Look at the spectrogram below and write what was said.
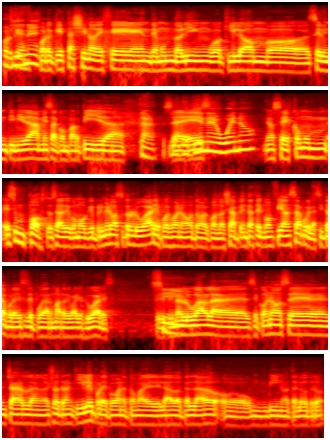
¿Por Tiene- qué? Porque está lleno de gente, mundo lingüe, quilombo, cero intimidad, mesa compartida. Claro. O Lo que es- tiene bueno No sé, es como un, es un post, o sea, de como que primero vas a otro lugar y después, bueno, cuando ya entraste en confianza, porque la cita por ahí se puede armar de varios lugares. Pero Sí. en primer lugar la- se conocen, charlan yo tranquilo y por ahí después van a tomar el helado a tal lado o un vino a tal otro.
